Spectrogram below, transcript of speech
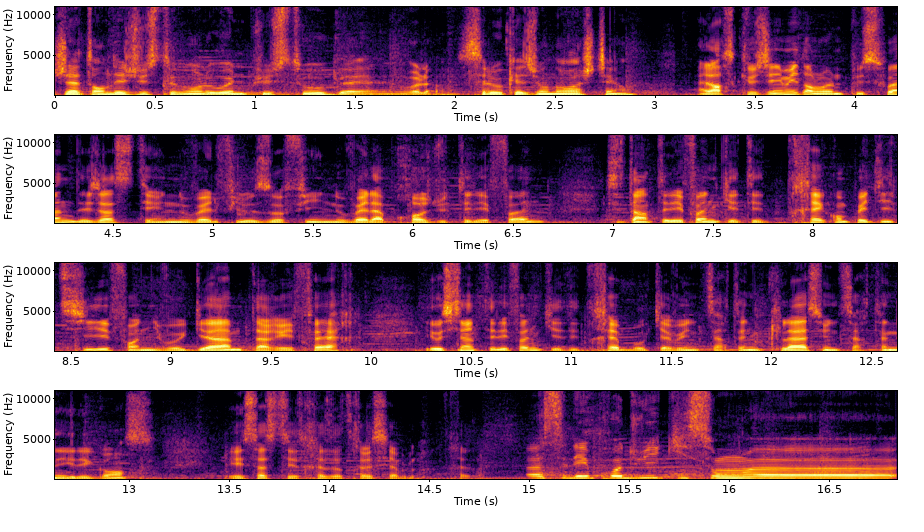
j'attendais justement le OnePlus 2, ben voilà, c'est l'occasion d'en racheter un. Alors ce que j'ai aimé dans le OnePlus One, déjà c'était une nouvelle philosophie, une nouvelle approche du téléphone. C'était un téléphone qui était très compétitif en niveau gamme, tarifaire, et aussi un téléphone qui était très beau, qui avait une certaine classe, une certaine élégance, et ça c'était très appréciable. Euh, c'est des produits qui sont euh,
